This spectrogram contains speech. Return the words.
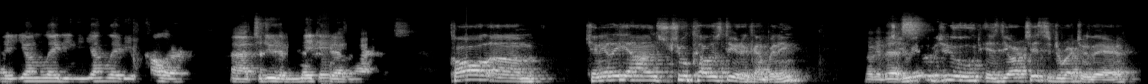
a young lady and a young lady of color uh, to do to make it as an actress? Call um, Kenny Leon's True Colors Theater Company. Look at this. Jamil Jude is the artistic director there.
